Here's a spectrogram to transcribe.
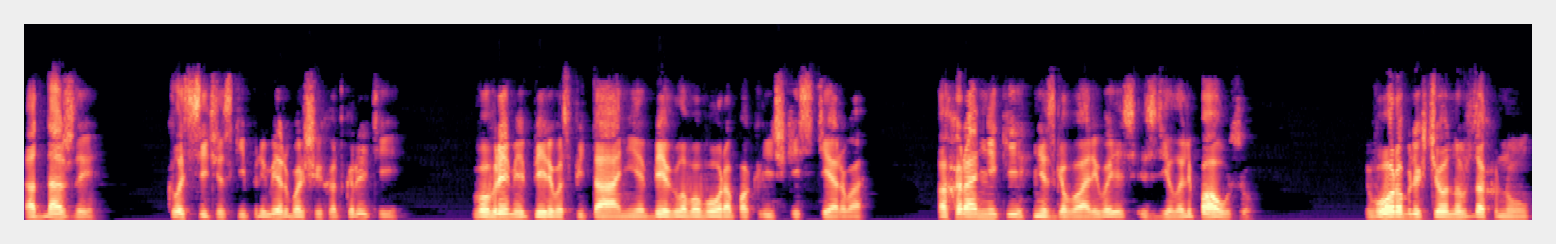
Однажды, классический пример больших открытий, во время перевоспитания беглого вора по кличке Стерва, охранники, не сговариваясь, сделали паузу. Вор облегченно вздохнул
